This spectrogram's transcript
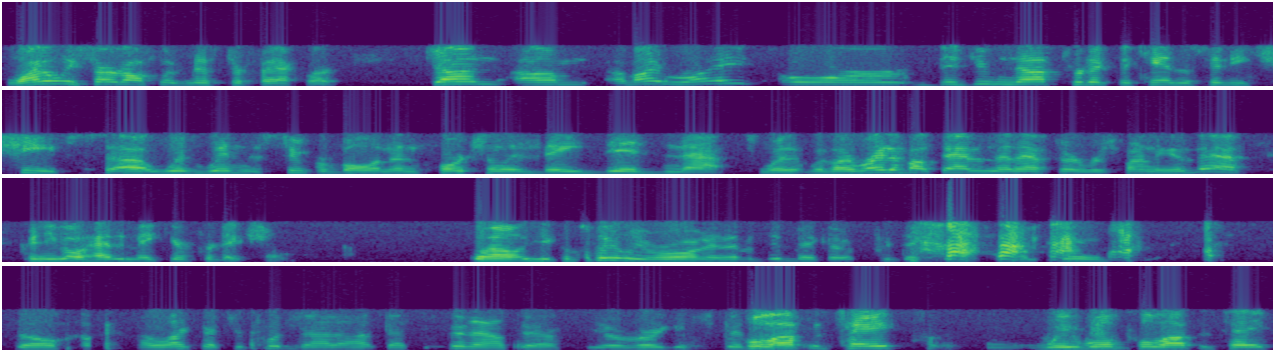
why don't we start off with Mr. Fackler? John, um, am I right, or did you not predict the Kansas City Chiefs uh, would win the Super Bowl, and unfortunately they did not? Was, was I right about that? And then after responding to that, can you go ahead and make your prediction? Well, you're completely wrong. I never did make a prediction. so I like that you're putting that out. That's been out there. You're a very good spin. Pull out the tape. We will pull out the tape.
